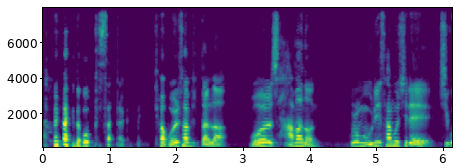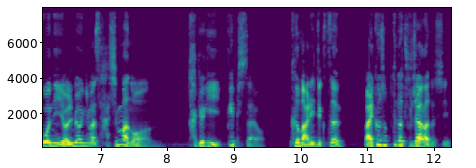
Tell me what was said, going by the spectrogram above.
너무 비싸다, 근데. 야, 월 30달러. 월 4만 원. 그러면 우리 사무실에 직원이 10명이면 40만 원. 가격이 꽤 비싸요. 그 말인즉슨 마이크로소프트가 주장하듯이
